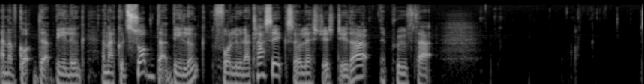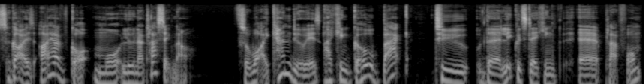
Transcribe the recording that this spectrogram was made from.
and i've got that bLUNC. And i could swap that bLUNC for luna classic. So let's just do that approve that. So guys i have got more luna classic now. So what i can do is i can go back to the liquid staking uh, platform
